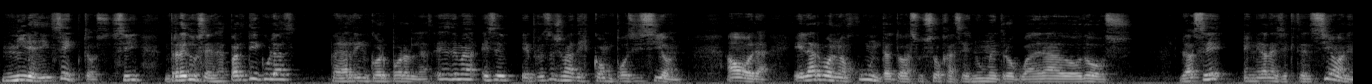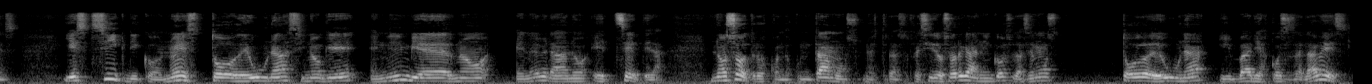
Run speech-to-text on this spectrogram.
miles de insectos, ¿sí? Reducen esas partículas para reincorporarlas. Ese, tema, ese el proceso se llama descomposición. Ahora, el árbol no junta todas sus hojas en un metro cuadrado o dos. Lo hace en grandes extensiones. Y es cíclico, no es todo de una, sino que en el invierno, en el verano, etc. Nosotros, cuando juntamos nuestros residuos orgánicos, lo hacemos todo de una y varias cosas a la vez.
